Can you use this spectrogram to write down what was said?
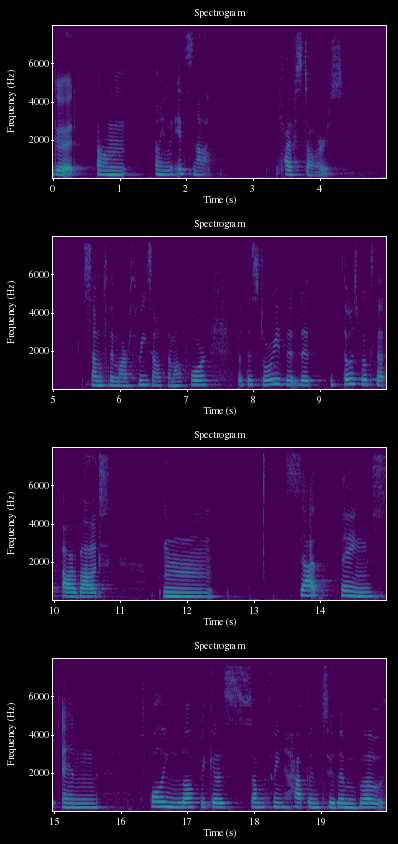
good. Um, I mean, it's not five stars. Some of them are three, some of them are four. But the story, the, the those books that are about um, sad things and falling in love because something happened to them both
